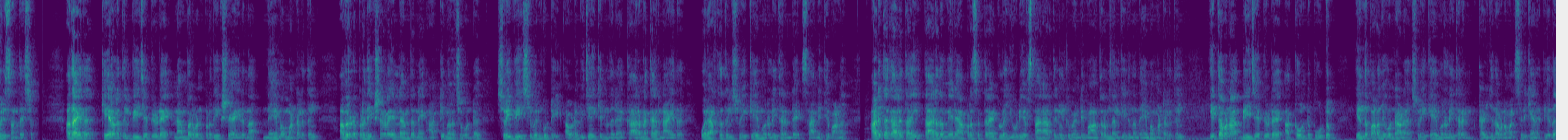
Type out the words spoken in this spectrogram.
ഒരു സന്ദേശം. അതായത് കേരളത്തിൽ ബി ജെ പിയുടെ നമ്പർ വൺ പ്രതീക്ഷയായിരുന്ന നേമം മണ്ഡലത്തിൽ അവരുടെ പ്രതീക്ഷകളെല്ലാം തന്നെ അട്ടിമറിച്ചുകൊണ്ട് ശ്രീ വി ശിവൻകുട്ടി അവിടെ വിജയിക്കുന്നതിന് കാരണക്കാരനായത് ഒരർത്ഥത്തിൽ ശ്രീ കെ മുരളീധരന്റെ സാന്നിധ്യമാണ്. അടുത്ത കാലത്തായി താരതമ്യേന അപ്രസക്തരായിട്ടുള്ള യു ഡി എഫ് സ്ഥാനാർത്ഥികൾക്ക് വേണ്ടി മാത്രം നൽകിയിരുന്ന നിയമമണ്ഡലത്തിൽ ഇത്തവണ ബി ജെ പിയുടെ അക്കൗണ്ട് പൂട്ടും എന്ന് പറഞ്ഞുകൊണ്ടാണ് ശ്രീ കെ മുരളീധരൻ കഴിഞ്ഞ തവണ മത്സരിക്കാനെത്തിയത്.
